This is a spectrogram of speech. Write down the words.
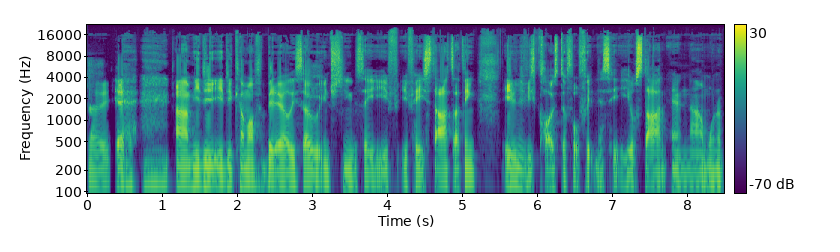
so yeah, um, he did he did come off a bit early. So interesting to see if if he starts. I think even if he's close to full fitness, he, will start and um, want to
